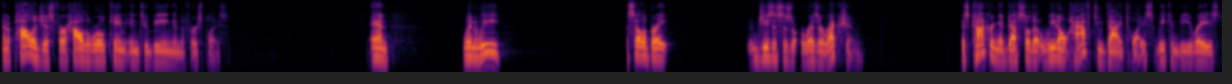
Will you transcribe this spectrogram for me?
an apologist for how the world came into being in the first place. And when we celebrate Jesus' resurrection, his conquering of death, so that we don't have to die twice, we can be raised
